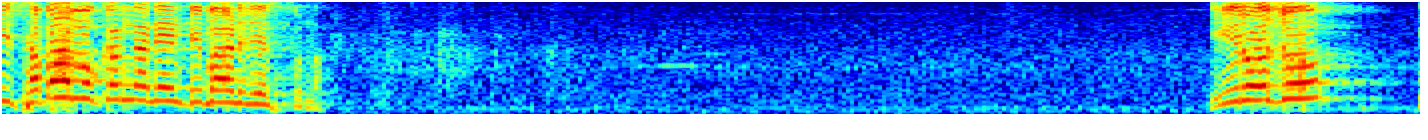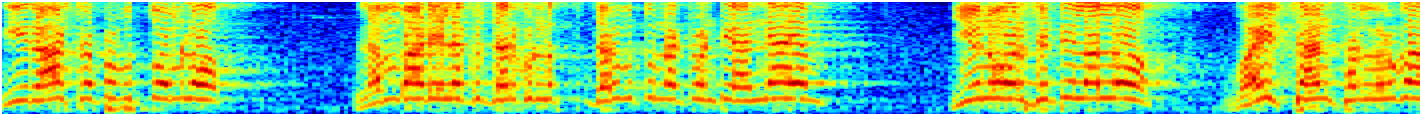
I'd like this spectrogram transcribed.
ఈ సభాముఖంగా నేను డిమాండ్ చేస్తున్నా. ఈరోజు ఈ రాష్ట్ర ప్రభుత్వంలో లంబాడీలకు జరుగున్న జరుగుతున్నటువంటి అన్యాయం యూనివర్సిటీలలో వైస్ ఛాన్సలర్లుగా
